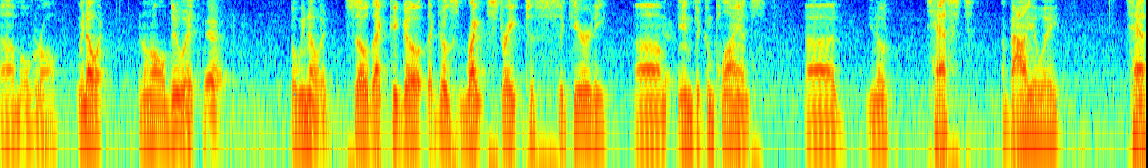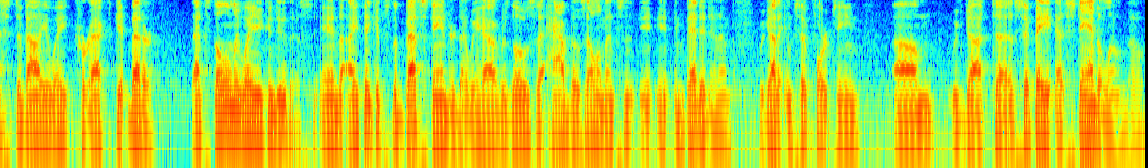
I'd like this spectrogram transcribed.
um, overall we know it we don't all do it Yeah. but we know it. So that could go that goes right straight to security, um, into compliance. Uh, you know, test, evaluate, test, evaluate, correct, get better. That's the only way you can do this, and I think it's the best standard that we have are those that have those elements in, in, embedded in them. We got it in CIP 14. Um, we've got uh, CIP 8 as standalone, though.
